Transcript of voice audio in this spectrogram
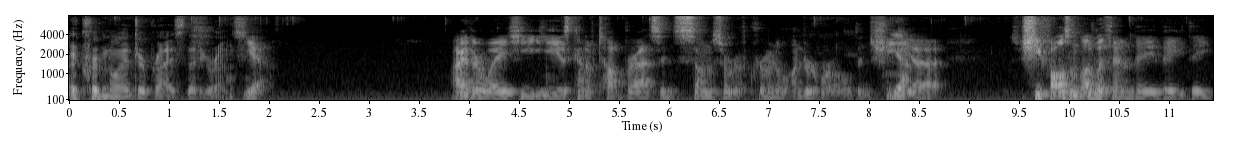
a criminal enterprise that he runs yeah. Either way, he he is kind of top brass in some sort of criminal underworld, and she Yeah. uh, she falls in love with him. They they they.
